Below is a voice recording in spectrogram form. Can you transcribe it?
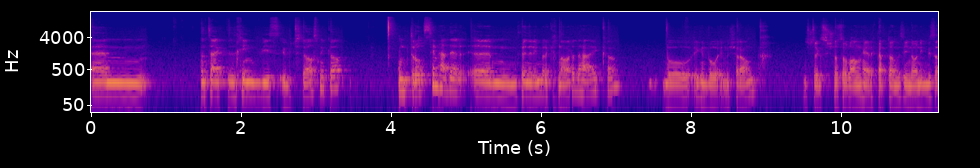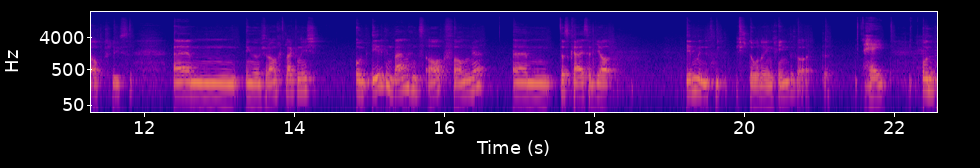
Ähm, und zeigt dem Kind, wie es über die Straße mitgeht. Und trotzdem hat er ähm, früher immer eine Knarre daheim gehabt, wo irgendwo im Schrank, das ist schon so lange her, ich glaube, da haben sie noch nicht abgeschlossen, ähm, irgendwo im Schrank gelegen ist. Und irgendwann haben sie angefangen, ähm, das heisst ja, ihr müsst mit der Pistole im Kindergarten. Hey. Und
